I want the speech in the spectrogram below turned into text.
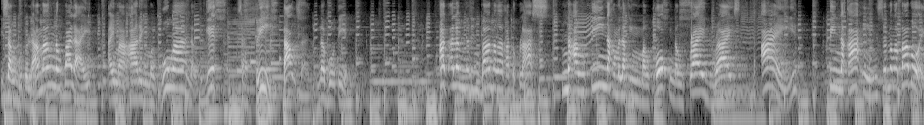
Isang buto lamang ng palay ay maaaring magbunga ng higit sa 3,000 na butil. At alam nyo rin ba mga katuklas na ang pinakamalaking mangkok ng fried rice ay pinakain sa mga baboy?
